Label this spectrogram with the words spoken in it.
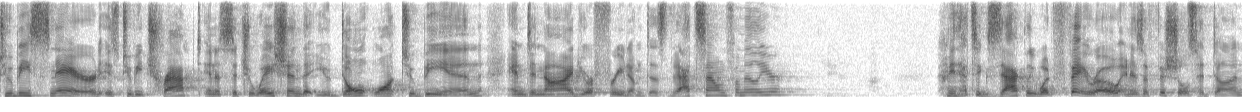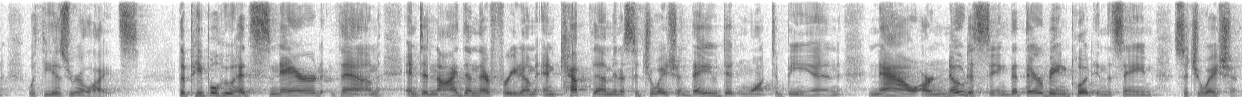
To be snared is to be trapped in a situation that you don't want to be in and denied your freedom. Does that sound familiar? I mean, that's exactly what Pharaoh and his officials had done with the Israelites. The people who had snared them and denied them their freedom and kept them in a situation they didn't want to be in now are noticing that they're being put in the same situation.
